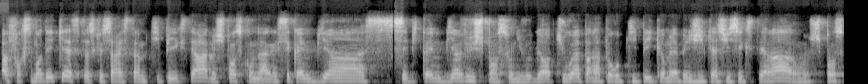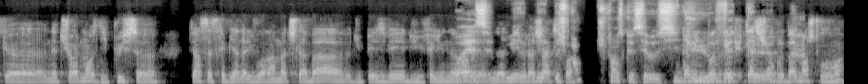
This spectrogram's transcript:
Pas forcément des caisses parce que ça reste un petit pays, etc. Mais je pense qu'on a, c'est quand même bien, c'est quand même bien vu, je pense, au niveau de l'Europe. Tu vois, par rapport aux petits pays comme la Belgique, la Suisse, etc. Je pense que naturellement, on se dit plus tiens, ça serait bien d'aller voir un match là-bas euh, du PSV, du Feyenoord, de, l'Ajax. Je, je, pense que c'est aussi dû une bonne réputation globalement, je trouve.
